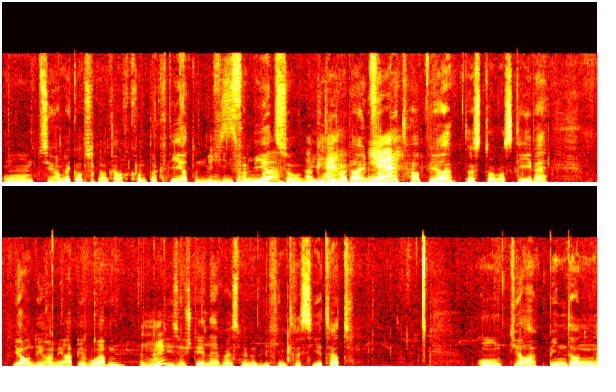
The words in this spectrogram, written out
Und sie haben mich Gott sei Dank auch kontaktiert und mich Super. informiert, so wie ich Okay. die halt auch informiert habe, ja, dass da was gäbe. Ja, und ich habe mich auch beworben Mhm. um diese Stelle, weil es mich natürlich interessiert hat. Und ja, bin dann,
